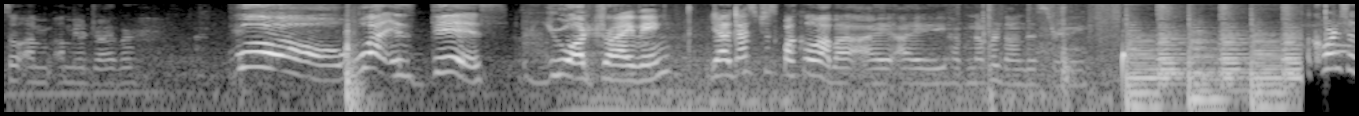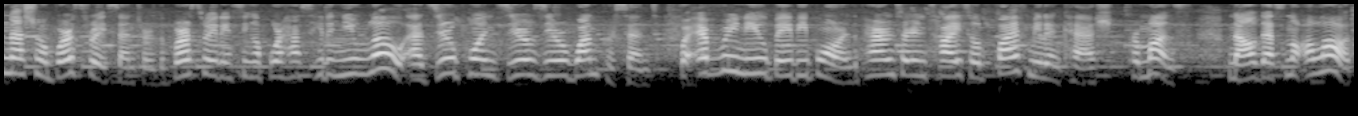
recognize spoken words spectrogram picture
So I'm, I'm your driver. Whoa! What is this? You are driving? Yeah, guys, just buckle up. I, I, I have never done this really. According to the National Birth Rate Center, the birth rate in Singapore has hit a new low at 0.001%. For every new baby born, the parents are entitled 5 million cash per month. Now that's not a lot,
